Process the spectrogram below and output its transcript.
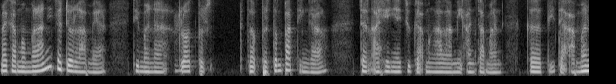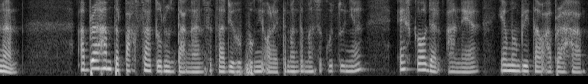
Mereka memerangi Kedorlamer di mana Lot bertempat tinggal dan akhirnya juga mengalami ancaman ketidakamanan. Abraham terpaksa turun tangan setelah dihubungi oleh teman-teman sekutunya, Eskol dan Aner yang memberitahu Abraham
